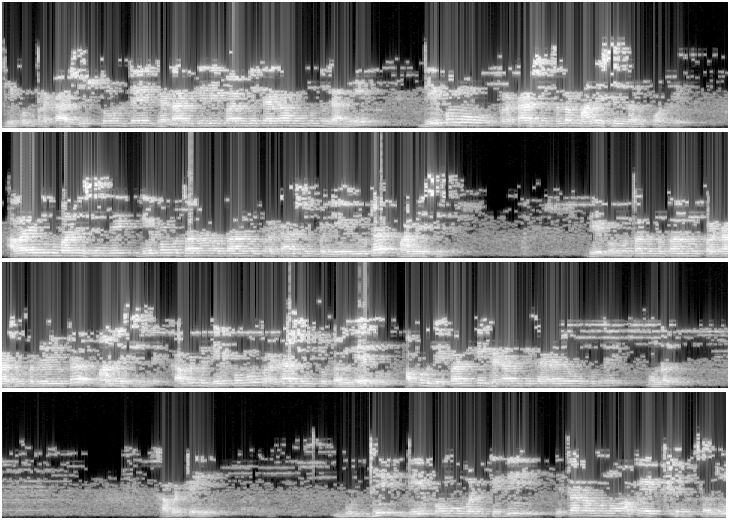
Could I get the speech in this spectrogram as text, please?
దీపం ప్రకాశిస్తూ ఉంటే ఘటానికి దీపానికి తేడా ఉంటుంది కానీ దీపము ప్రకాశించడం మానేసింది అనుకోండి అలా ఎందుకు మానేసింది? దీపము తనను తాను ప్రకాశింపజేయుట మానేసింది. దీపము తనను తాను ప్రకాశింపజేయుట మానేసింది. కాబట్టి దీపము ప్రకాశించుట లేదు. అప్పుడు దీపానికి ఘటానికి తేడా ఉంటుంది ఉండదు. కాబట్టి బుద్ధి దీపము వంటిది ఇతరమును అపేక్షించదు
